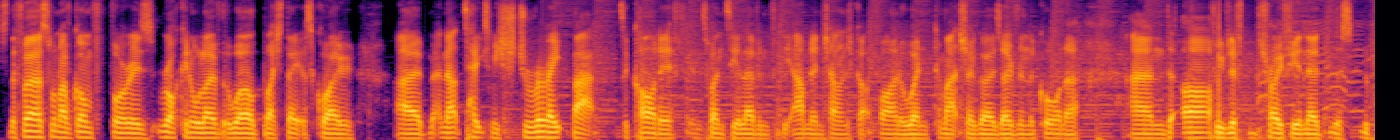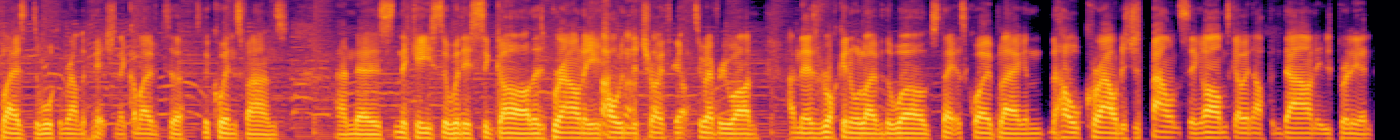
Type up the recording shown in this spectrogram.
So the first one I've gone for is "Rocking All Over the World" by Status Quo, um, and that takes me straight back to Cardiff in 2011 for the Amlin Challenge Cup final when Camacho goes over in the corner. And after we've lifted the trophy, and the, the players are walking around the pitch, and they come over to, to the Quins fans, and there's Nick Easter with his cigar, there's Brownie holding the trophy up to everyone, and there's rocking all over the world, status quo playing, and the whole crowd is just bouncing, arms going up and down. It was brilliant.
